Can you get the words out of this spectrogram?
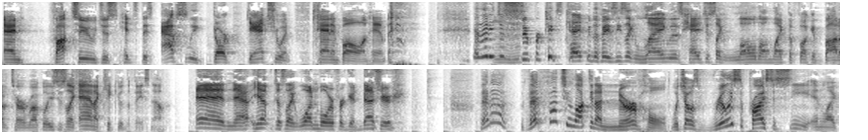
And Fatu just hits this absolutely gargantuan cannonball on him. and then he just super kicks Tankman in the face. He's like laying with his head just like lulled on like the fucking bottom turnbuckle. He's just like, and I kick you in the face now. and now, yep, just like one more for good measure. Then uh then Fatu locked in a nerve hold, which I was really surprised to see in like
